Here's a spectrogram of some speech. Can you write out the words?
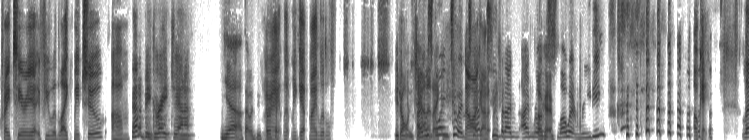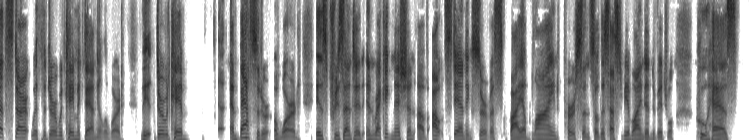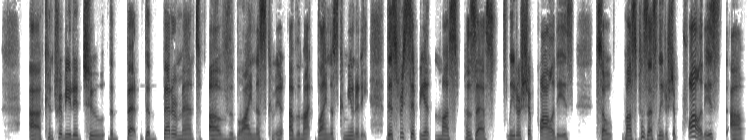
criteria if you would like me to um, that'd be great janet. Yeah that would be perfect all right let me get my little you don't, Janet. I was going I can... to attempt no, I got it. to, but I'm I'm really okay. slow at reading. okay, let's start with the Durwood K. McDaniel Award. The Durwood K. Ambassador Award is presented in recognition of outstanding service by a blind person. So this has to be a blind individual who has uh, contributed to the bet the betterment of the blindness of the blindness community. This recipient must possess leadership qualities, so must possess leadership qualities um,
